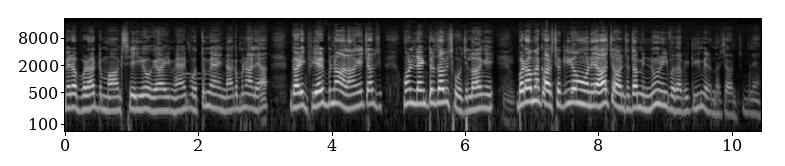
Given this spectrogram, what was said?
ਮੇਰਾ ਬੜਾ ਦਿਮਾਗ ਸਹੀ ਹੋ ਗਿਆ ਸੀ। ਮੈਂ ਕਿਹਾ, ਪੁੱਤ ਮੈਂ ਇੰਨਾ ਕੁ ਬਣਾ ਲਿਆ। ਗਾੜੀ ਫੇਰ ਬਣਾ ਲਾਂਗੇ। ਚੱਲ ਹੁਣ ਲੈਂਟਰ ਦਾ ਵੀ ਸੋਚ ਲਾਂਗੇ। ਬੜਾ ਮੈਂ ਕਰ ਸਕੀ ਹਾਂ, ਹੁਣ ਆਹ ਚਾਂਸ ਦਾ ਮੈਨੂੰ ਨਹੀਂ ਪਤਾ ਵੀ ਕੀ ਮੇਰੇ ਨਾਲ ਚਾਂਸ ਬਣਿਆ।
